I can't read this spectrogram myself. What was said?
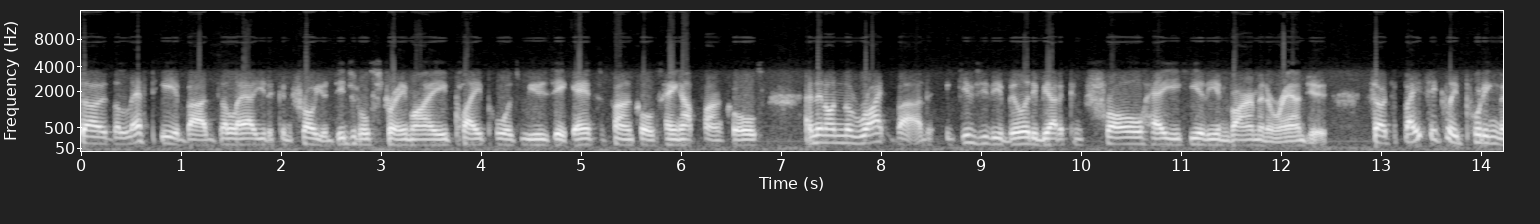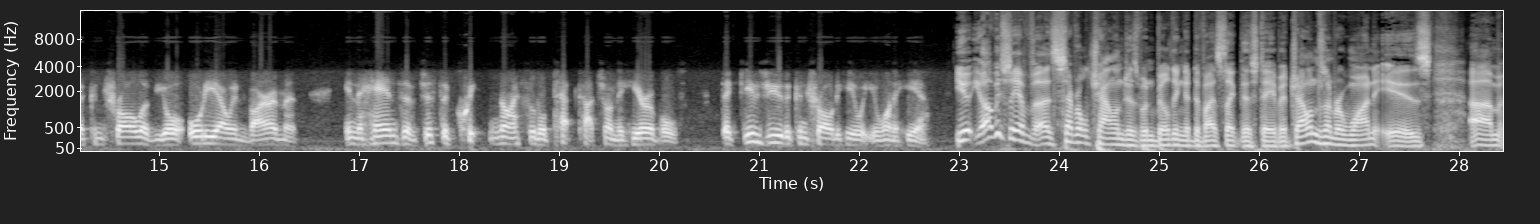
So the left earbuds allow you to control your digital stream, i.e. play, pause music, answer phone calls, hang up phone calls. And then on the right bud, it gives you the ability to be able to control how you hear the environment around you. So it's basically putting the control of your audio environment in the hands of just a quick, nice little tap touch on the hearables that gives you the control to hear what you want to hear. You, you obviously have uh, several challenges when building a device like this, David. Challenge number one is um,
